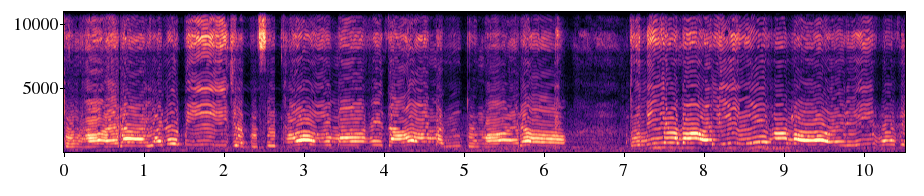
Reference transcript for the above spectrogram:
तुम्हारा या नबी जब से थामा है दामन। तुम्हारा दुनिया वाले हमारे हुए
